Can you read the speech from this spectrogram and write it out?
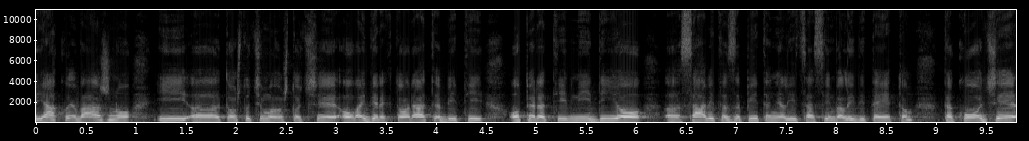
jako je važno i e, to što će ovaj direktorat biti operativni dio savjeta za pitanje lica s invaliditetom. Također,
